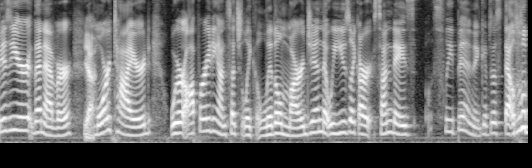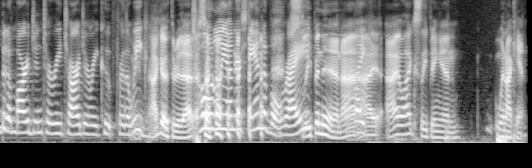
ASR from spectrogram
busier than ever Yeah. more tired we're operating on such like little margin that we use like our sundays sleep in. It gives us that little bit of margin to recharge and recoup for the week. I go through that. Totally understandable, right? Sleeping in. I, like, I, I like sleeping in when I can.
